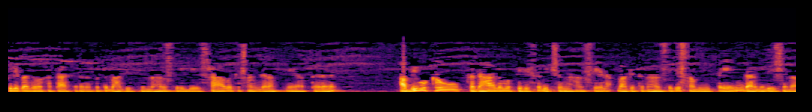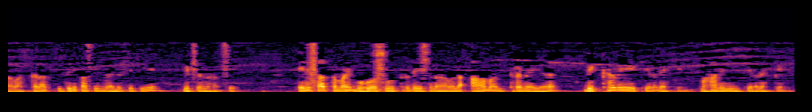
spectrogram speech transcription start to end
පිළිබඳව කතා කරනකොට භාග්‍යවතුන් වහන්සේගේ ශ්‍රාවක සංඝ රත්නය අතර අභිමුඛ වූ ප්‍රධානම පිරිස වික්ෂුන් වහන්සේලා. භාග්‍යවතුන් වහන්සේගේ සමීපයෙන් ධර්මදේශනාවක් කළත් ඉදිරිපසින් වැඩ සිටියේ වික්ෂුන් වහන්සේ. ඒ නිසා තමයි බොහෝ සූත්‍ර දේශනාවල ආමන්ත්‍රණය වික්ඛවේ කියලා දැක්වෙන්නේ. මහණෙනි කියලා දැක්වෙන්නේ.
